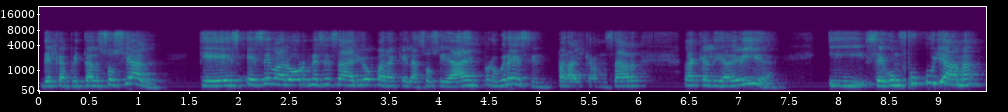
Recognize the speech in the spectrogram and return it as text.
del capital social, que es ese valor necesario para que las sociedades progresen, para alcanzar la calidad de vida. Y según Fukuyama,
